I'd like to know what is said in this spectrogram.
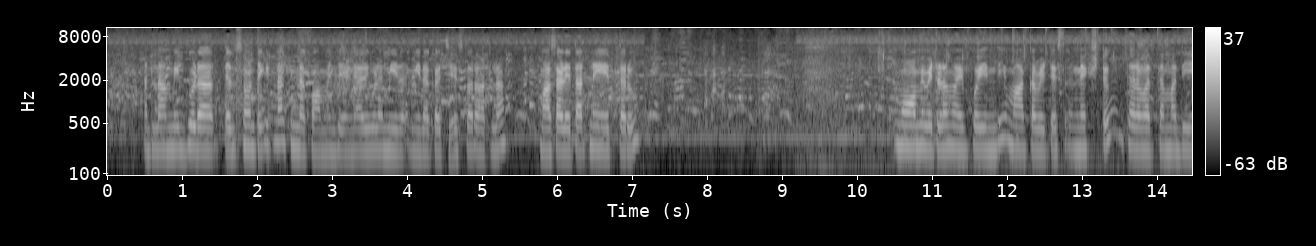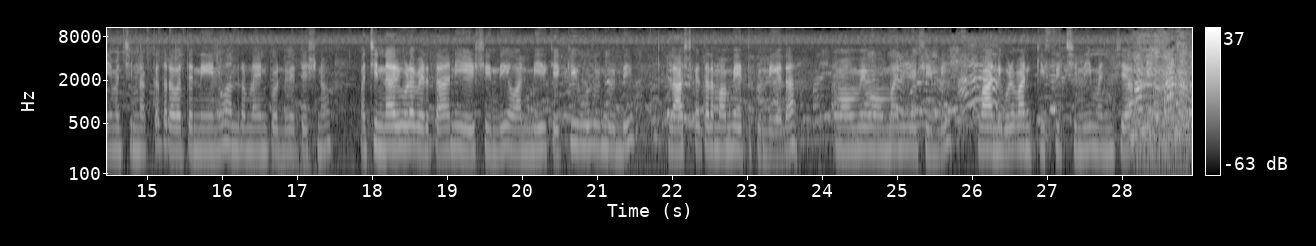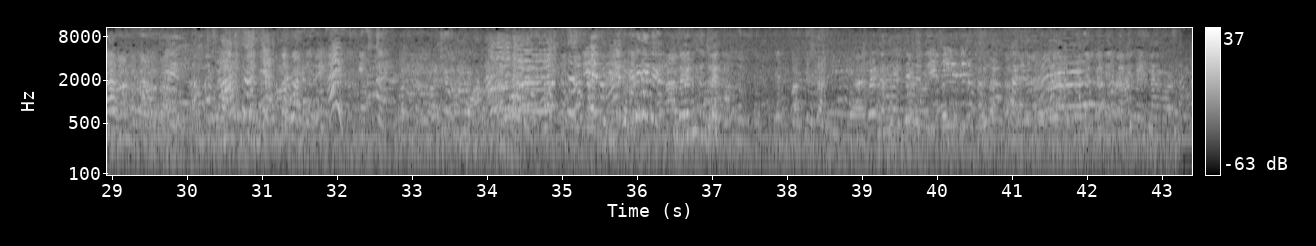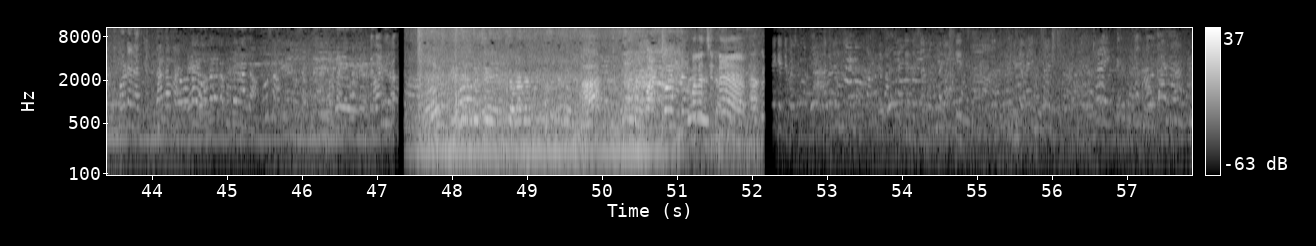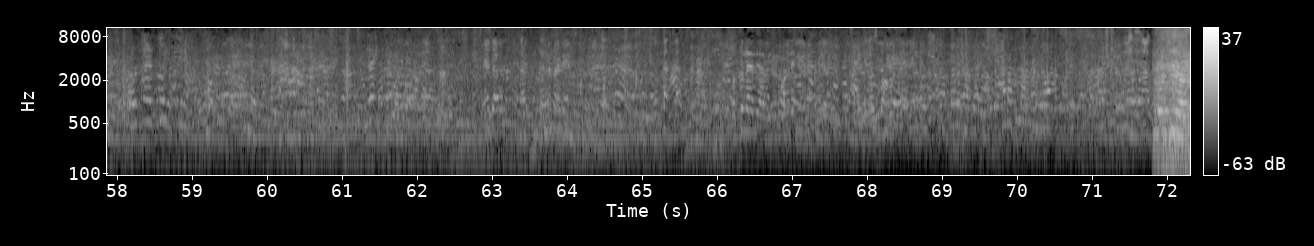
అట్లా మీకు కూడా తెలిసి ఉంటే ఇట్లా కింద కామెంట్ చేయండి. అది కూడా మీ మీ దగ్గర చేస్తారు అట్లా. మా సైడ్ అయితే అట్నే చేస్తారు. మా మమ్మీ పెట్టడం అయిపోయింది మా అక్క పెట్టేస్తుంది నెక్స్ట్ తర్వాత మాది మా చిన్న అక్క తర్వాత నేను అందరం లైన్ కొట్టి పెట్టేసినాం. మా చిన్నారి కూడా పెడతా అని ఏడ్చింది. వాని మీదకి ఎక్కి కూర్చుంటుంది లాస్ట్కి తన మమ్మీ ఎత్తుకుంది కదా. మా మమ్మీ మా అమ్మ అని ఏడ్చింది. వాడిని కూడా వానికి కిస్ ఇచ్చింది మంచిగా. Gracias.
